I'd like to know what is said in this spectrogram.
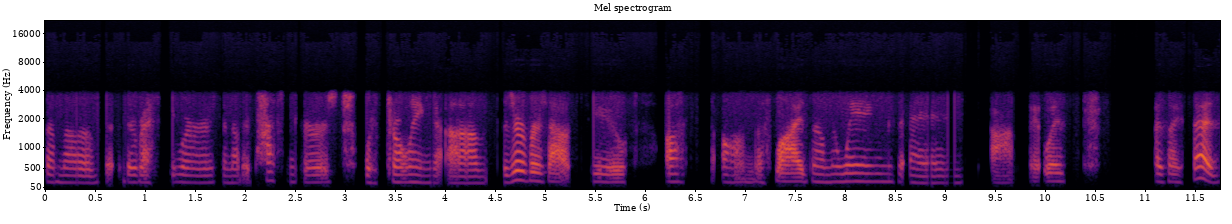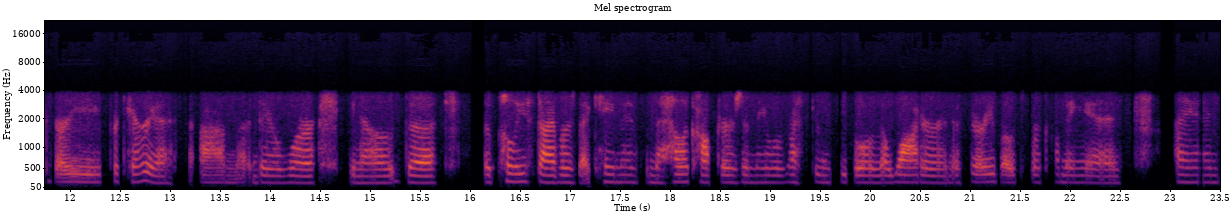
some of the rescuers and other passengers. Were throwing um, preservers out to us on the slides on the wings, and um, it was, as I said, very precarious. Um, there were, you know, the the police divers that came in from the helicopters and they were rescuing people in the water and the ferry boats were coming in. And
